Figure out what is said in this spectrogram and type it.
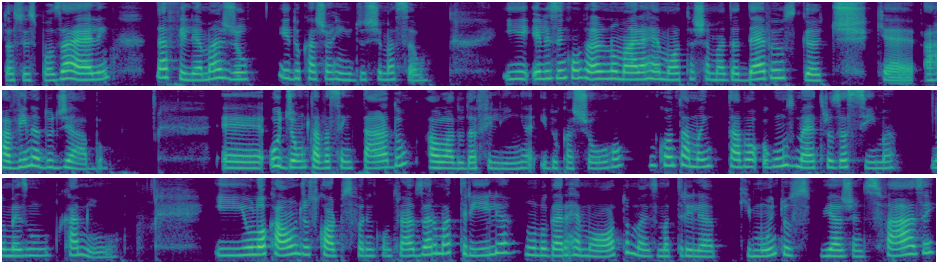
da sua esposa Ellen, da filha Maju e do cachorrinho de estimação, e eles encontraram numa área remota chamada Devil's Gut, que é a ravina do diabo. É, o John estava sentado ao lado da filhinha e do cachorro, enquanto a mãe estava alguns metros acima, no mesmo caminho. E o local onde os corpos foram encontrados era uma trilha, num lugar remoto, mas uma trilha que muitos viajantes fazem.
